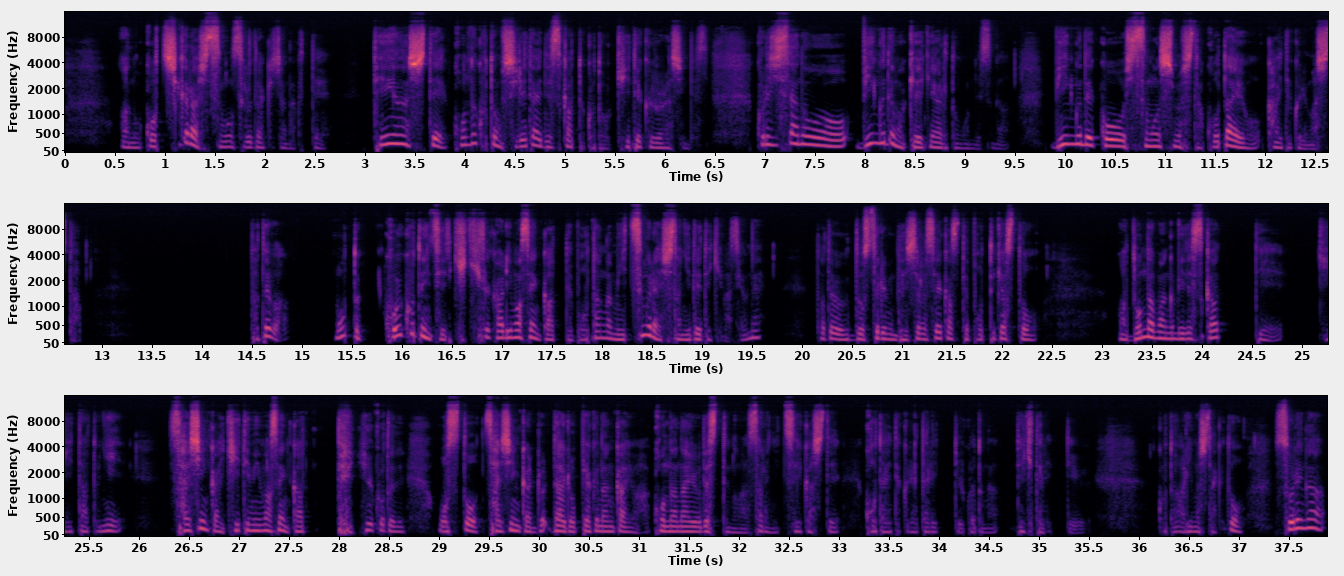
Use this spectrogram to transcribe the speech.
あの、こっちから質問するだけじゃなくて、提案して、こんなことも知りたいですかってことを聞いてくるらしいんです。これ実際あの、Bing でも経験あると思うんですが、Bing でこう質問しました。答えを書いてくれました。例えば、もっとこういうことについて聞きたくありませんかってボタンが3つぐらい下に出てきますよね。例えば、ウッドストリームデジタル生活ってポッドキャストはどんな番組ですかって聞いた後に、最新回聞いてみませんかっていうことで押すと、最新回第600何回はこんな内容ですっていうのがさらに追加して答えてくれたりっていうことができたりっていうことありましたけど、それが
